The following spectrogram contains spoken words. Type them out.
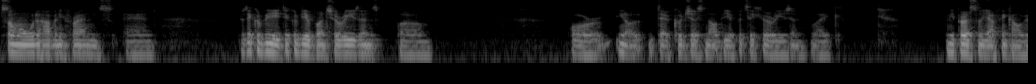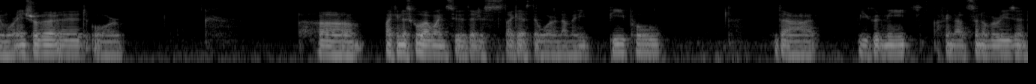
someone wouldn't have any friends. And there could be there could be a bunch of reasons um, or you know there could just not be a particular reason. Like me personally i think i'm a bit more introverted or um, like in the school I went to, there just, I guess there weren't that many people that you could meet. I think that's another reason.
